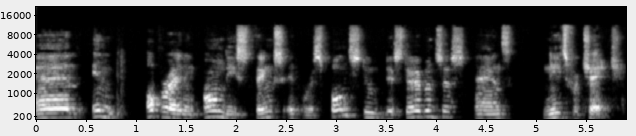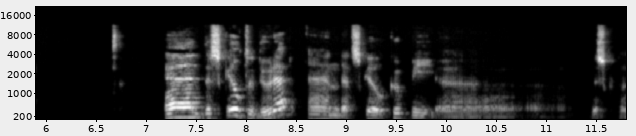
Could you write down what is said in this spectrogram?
And in operating on these things, it responds to disturbances and needs for change. And the skill to do that, and that skill could be uh, uh,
